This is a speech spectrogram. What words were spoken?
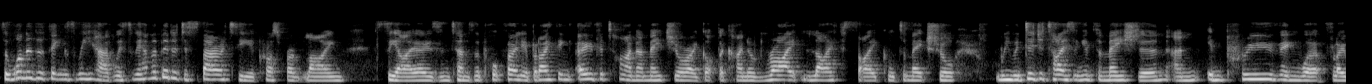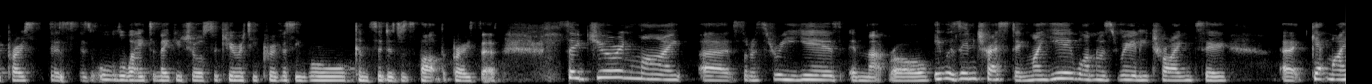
So one of the things we have is we have a bit of disparity across frontline CIOs in terms of the portfolio, but I think over time I made sure I got the kind of right life cycle to make sure we were digitizing information and improving workflow processes all the way to making sure security, privacy were all considered as part of the process. So during my uh, sort of three years in that role, it was interesting. My year one was really trying to uh, get my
